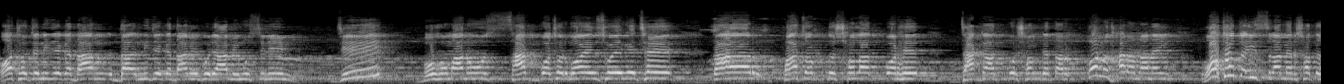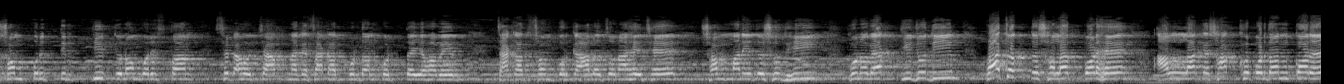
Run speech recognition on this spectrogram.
অথচ নিজেকে দান, দা- নিজেকে দাবি করে আমি মুসলিম। যে বহু মানুষ ষাট বছর বয়স হয়ে গেছে, তার পাঁচ অক্ত সলাদ পড়ে, জাকাত প্রসঙ্গে তার কোনো ধারণা নেই। অথচ ইসলামের সাথে সম্পৃক্তির তৃতীয় নম্বর স্থান, সেটা হচ্ছে আপনাকে জাকাত প্রদান করতেই হবে। জাকাত সম্পর্কে আলোচনা হয়েছে, সম্মানিত সুধী কোনো ব্যক্তি যদি পাচক্ত সলাদ পড়ে, আল্লাহকে সাক্ষ্য প্রদান করে,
